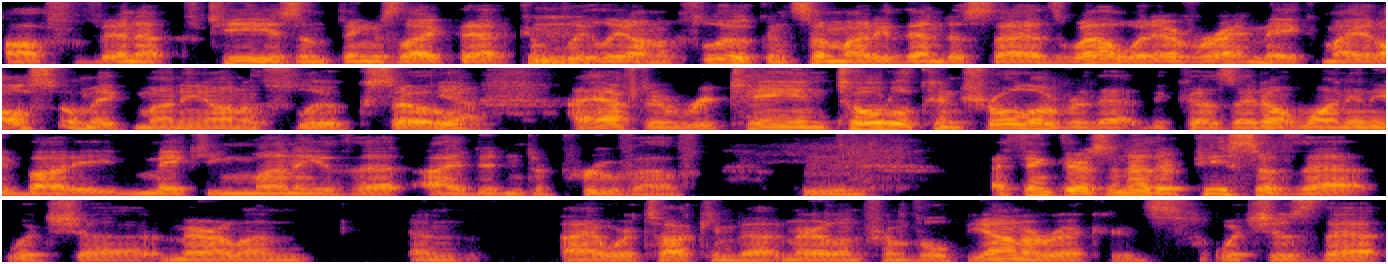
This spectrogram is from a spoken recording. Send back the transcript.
off of NFTs and things like that hmm. completely mm. on a fluke. And somebody then decides, well, whatever I make might also make money on a fluke. So yeah. I have to retain total control over that because I don't want anybody making money that I didn't approve of. Mm. I think there's another piece of that, which uh, Marilyn and I were talking about, Marilyn from Volpiano Records, which is that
